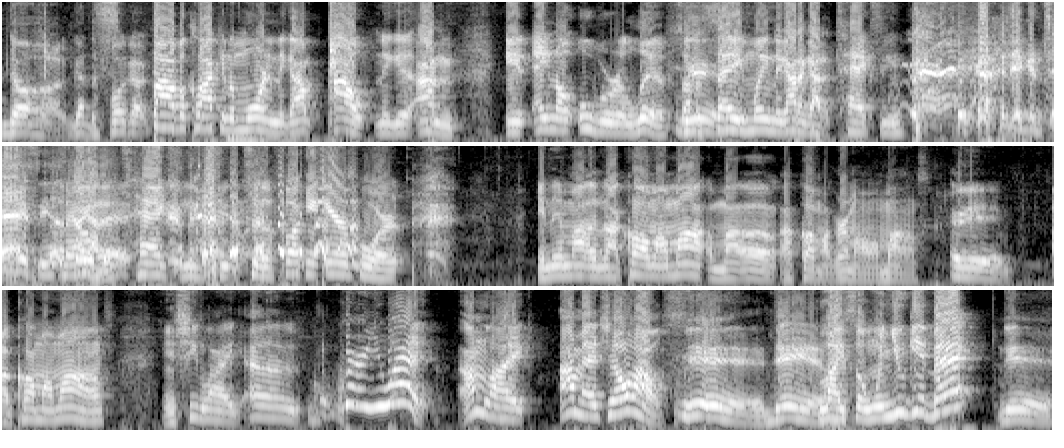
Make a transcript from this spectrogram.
Dog, got the fuck out. Five o'clock in the morning, nigga. I'm out, nigga. I'm it ain't no Uber or Lyft. So Yeah. the same money, nigga. I done got a taxi. nigga taxi. I, I got a taxi to, to the fucking airport. And then my and I call my mom, my uh, I call my grandma, my mom's. Yeah. I call my mom's, and she like, uh, where are you at? I'm like, I'm at your house. Yeah, damn. Like, so when you get back, yeah.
